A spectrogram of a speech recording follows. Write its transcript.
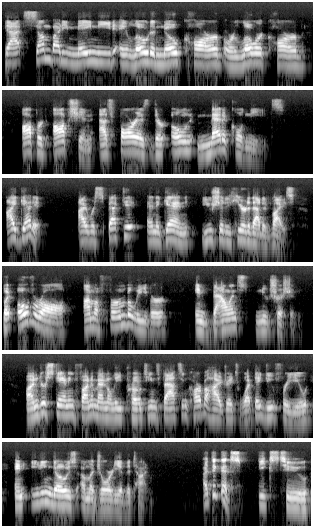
that somebody may need a low to no carb or lower carb op- option as far as their own medical needs. I get it. I respect it. And again, you should adhere to that advice. But overall, I'm a firm believer in balanced nutrition, understanding fundamentally proteins, fats, and carbohydrates, what they do for you, and eating those a majority of the time. I think that speaks to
